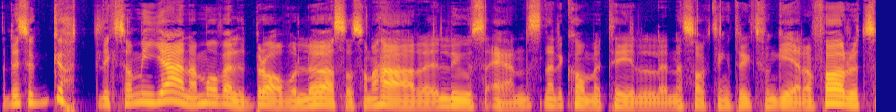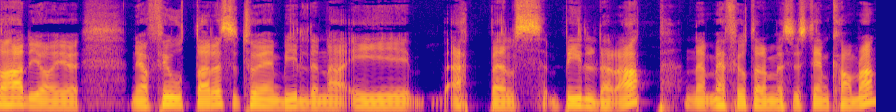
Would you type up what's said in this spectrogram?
det är så gött liksom. Min hjärna mår väldigt bra av att lösa sådana här loose ends när det kommer till när saker inte riktigt fungerar. Förut så hade jag ju, när jag fotade så tog jag in bilderna i Apples bilder-app. När jag fotade med systemkameran.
